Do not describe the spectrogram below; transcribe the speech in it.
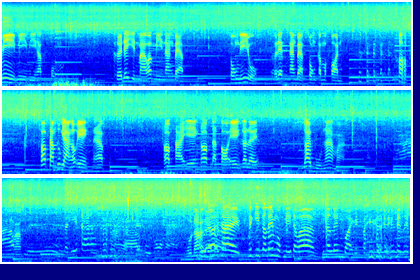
มีมีมีครับ ผม เคยได้ยินมาว่ามีนางแบบทรงนี้อยู่เขาเรียกนางแบบทรงกรรมกร ชอบชอบทำทุกอย่างเอาเองนะครับ ชอบถ่ายเองชอบตัดต่อเองก็เลยได้บูหน้ามา บูหน้าบุญนะใช่ เมื่อกี้จะเล่นมุกนี้แต่ว่าบุญนะเล่นบ่อยเกันไปก็เลยเล่นเล่น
